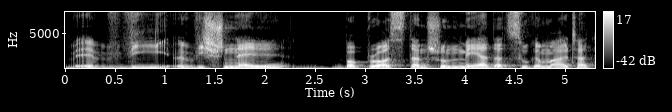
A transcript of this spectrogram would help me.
wie, wie schnell Bob Ross dann schon mehr dazu gemalt hat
